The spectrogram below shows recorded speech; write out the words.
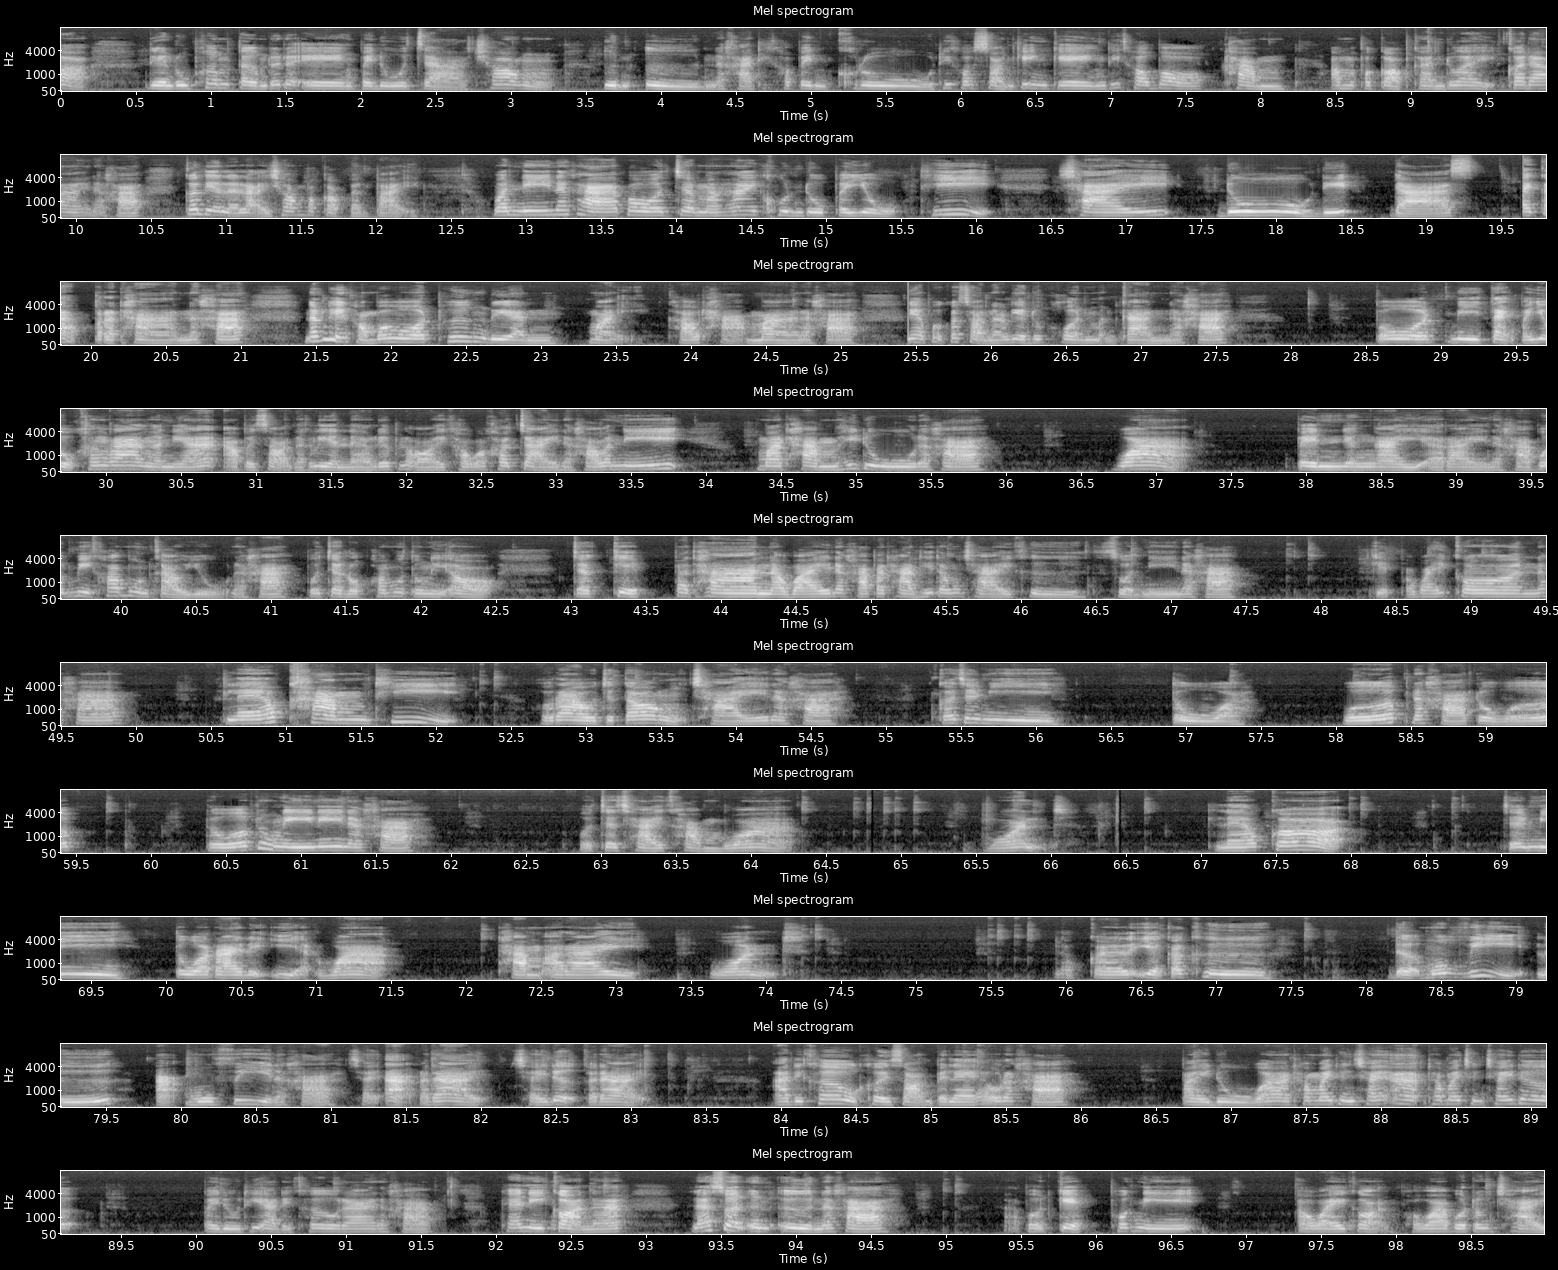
เรียนรู้เพิ่มเติมด้วยตัวเอง ไปดูจากช่องอื่นๆนะคะ ที่เขาเป็นครูที่เขาสอนเก่งๆ ที่เขาบอกคำเอามาประกอบกันด้วยก็ได้นะคะ ก็เรียนหลาย ๆ ช่องประกอบกันไป วันนี้นะคะโบจะมาให้คุณดูประโยคที่ใช้ดู did does ใช้กับประธานนะคะ นักเรียนของโบทเพิ่งเรียนใหม่เขาถามมานะคะเนี่ยโบก็สอนนักเรียนทุกคนเหมือนกันนะคะโบทมีแต่งประโยคข้างล่างอันเนี้ยเอาไปสอนนักเรียนแล้วเรียบร้อยเขาก็เข้าใจนะคะ วันนี้มาทำให้ดูนะคะ ว่าเป็นยังไงอะไรนะคะโบทมีข้อมูลเก่าอยู่นะคะโบทจะลบข้อมูลตรงนี้ออก จะเก็บประธานเอาไว้นะคะ ประธานที่ต้องใช้คือส่วนนี้นะคะ เก็บเอาไว้ก่อนนะคะ แล้วคำที่เราจะต้องใช้นะคะ ก็จะมีตัว verb นะคะ ตัว verb ตัว verb ตรงนี้นี่นะคะว่าจะใช้คำว่า want แล้วก็จะมีตัวรายละเอียดว่าทำอะไร want แล้วก็รายละเอียดก็คือ the movie หรือ a movie นะคะ ใช้ a ก็ได้ ใช้ the ก็ได้ article เคยสอนไปแล้วนะคะ ไปดูว่าทำไมถึงใช้ a ทำไมถึงใช้ the ไปดูที่ article ได้นะคะ แค่นี้ก่อนนะ และส่วนอื่นๆนะคะโบทเก็บพวกนี้เอาไว้ก่อน เพราะว่าโบทต้องใช้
